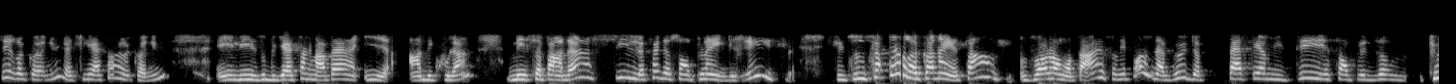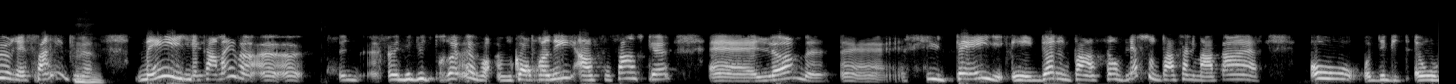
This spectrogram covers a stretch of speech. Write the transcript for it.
c'est reconnu, la filiation est reconnue et les obligations alimentaires y, en découlant. Mais cependant, s'il le fait de son plein gré, c'est une certaine reconnaissance volontaire. Ce n'est pas un aveu de paternité, si on peut dire, pur et simple, mhm. mais il y a quand même un, un début de preuve, vous comprenez, en ce sens que euh, l'homme, euh, s'il paye et donne une pension, verse une pension alimentaire au, début, au,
